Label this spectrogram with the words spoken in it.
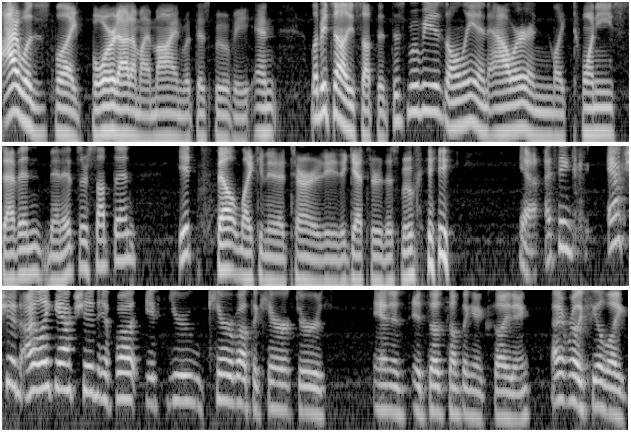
I was like bored out of my mind with this movie, and let me tell you something. This movie is only an hour and like 27 minutes or something. It felt like an eternity to get through this movie. Yeah, I think action. I like action if uh, if you care about the characters and it, it does something exciting. I didn't really feel like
